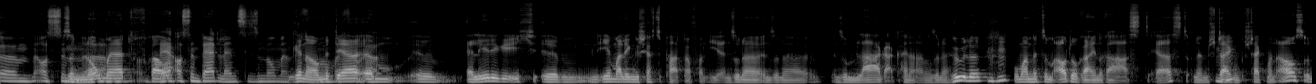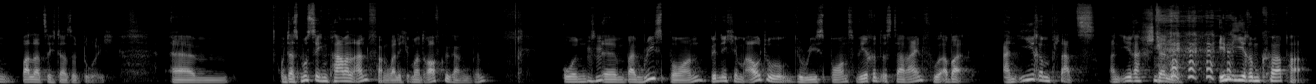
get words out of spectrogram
ähm, aus dem. So eine Nomad-Frau. Äh, aus den Badlands, diese Nomad. Genau, mit der ähm, äh, erledige ich ähm, einen ehemaligen Geschäftspartner von ihr in so, einer, in, so einer, in so einem Lager, keine Ahnung, so einer Höhle, mhm. wo man mit so einem Auto reinrast erst und dann steig, mhm. steigt man aus und ballert sich da so durch. Ähm, und das musste ich ein paar Mal anfangen, weil ich immer draufgegangen bin. Und mhm. ähm, beim Respawn bin ich im Auto gerespawnt, während es da reinfuhr, aber an ihrem Platz, an ihrer Stelle, in ihrem Körper.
